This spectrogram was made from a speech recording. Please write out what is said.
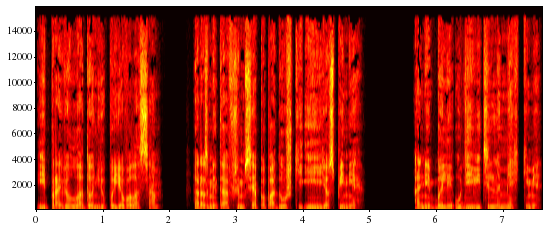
и провел ладонью по ее волосам, разметавшимся по подушке и ее спине. Они были удивительно мягкими,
